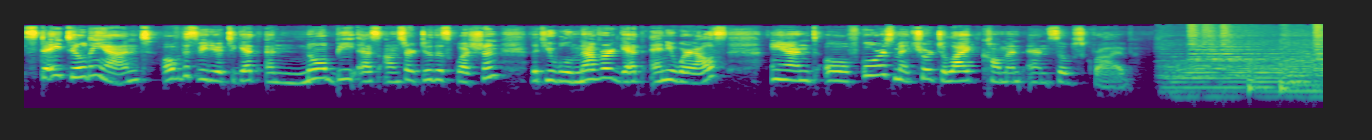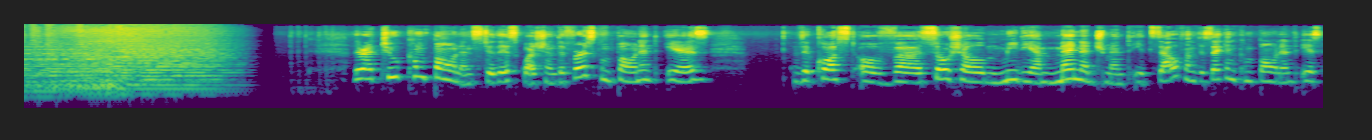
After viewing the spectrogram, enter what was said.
Stay till the end of this video to get a no BS answer to this question that you will never get anywhere else. And of course, make sure to like, comment, and subscribe. There are two components to this question. The first component is the cost of uh, social media management itself and the second component is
